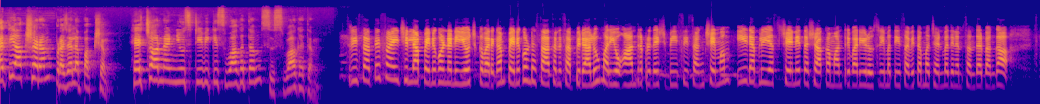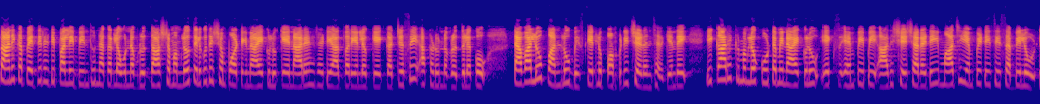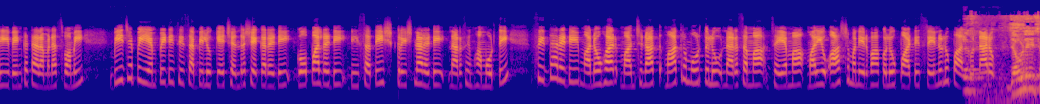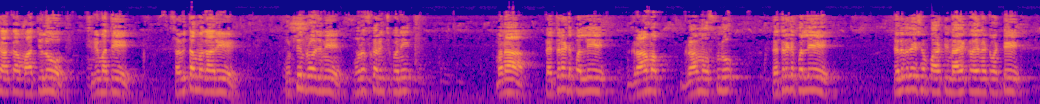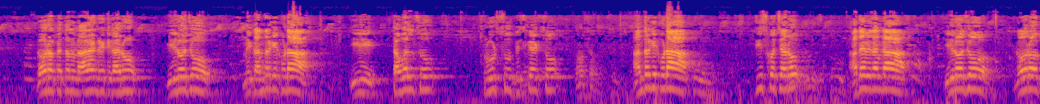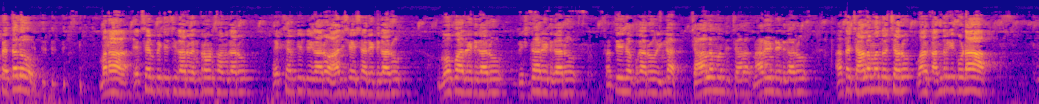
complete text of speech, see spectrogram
ప్రతి అక్షరం ప్రజల పక్షం. హెచ్ఆర్ నైన్ న్యూస్ టీవీకి స్వాగతం సుస్వాగతం. శ్రీ సత్యసాయి జిల్లా పెనుగొండ నియోజకవర్గం పెనుగొండ శాసనసభ్యురాలు మరియు ఆంధ్రప్రదేశ్ బీసీ సంక్షేమం ఈడబ్ల్యూఎస్ చేనేత శాఖ మంత్రివర్యులు శ్రీమతి సవితమ్మ జన్మదినం సందర్భంగా స్థానిక పెద్దిరెడ్డిపల్లి బిందు నగర్లో ఉన్న వృద్ధాశ్రమంలో తెలుగుదేశం పార్టీ నాయకులు కె. నారాయణ రెడ్డి ఆధ్వర్యంలో కేక్ కట్ చేసి అక్కడున్న వృద్ధులకు టవాలు పండ్లు బిస్కెట్లు పంపిణీ చేయడం జరిగింది. ఈ కార్యక్రమంలో కూటమి నాయకులు ఎక్స్ ఎంపీపీ ఆదిశేషారెడ్డి మాజీ ఎంపీటీసీ సభ్యులు D. Venkataramana Swamy BJP MPTC సభ్యులు కె చంద్రశేఖర్ రెడ్డి గోపాల్ రెడ్డి డి సతీష్ కృష్ణారెడ్డి నరసింహమూర్తి సిద్ధారెడ్డి మనోహర్ మంజునాథ్ మాతృమూర్తులు నరసమ్మ జయమ్మ మరియు ఆశ్రమ నిర్వాహకులు పార్టీ శ్రేణులు పాల్గొన్నారు. జౌళి శాఖ మాత్యులు శ్రీమతి సవితమ్మ గారి పుట్టినరోజుని పురస్కరించుకొని మన పెద్దరెడ్డిపల్లి గ్రామ గ్రామస్తులు పెద్దరెడ్డిపల్లి తెలుగుదేశం పార్టీ నాయకులైనటువంటి గౌరవ పెద్దలు నారాయణ రెడ్డి గారు ఈరోజు మీకు అందరికీ కూడా ఈ టవల్స్ ఫ్రూట్స్ బిస్కెట్స్ అందరికీ కూడా తీసుకొచ్చారు. అదేవిధంగా ఈరోజు గౌరవ పెద్దలు మన ఎక్స్ఎంపీటీసీ గారు వెంకటరమణ స్వామి గారు ఎక్స్ఎంపీపీ గారు ఆదిశేషారెడ్డి గారు గోపాల్ రెడ్డి గారు కృష్ణారెడ్డి గారు సతీష్ గారు ఇంకా చాలా మంది చాలా నారాయణ రెడ్డి గారు అంతా చాలా మంది వచ్చారు. వారికి అందరికీ కూడా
